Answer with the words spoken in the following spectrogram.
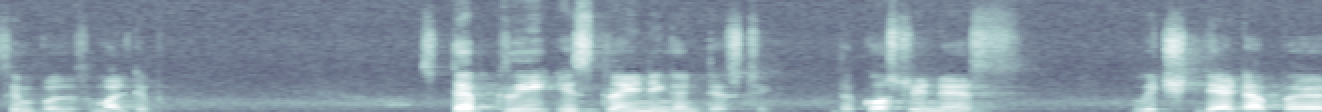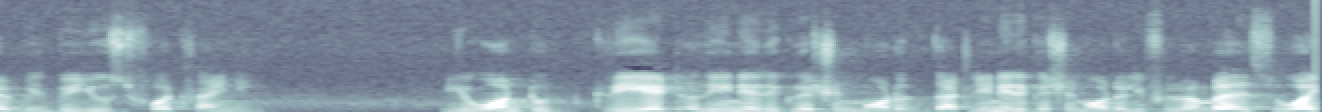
simple it is multiple. Step 3 is training and testing. The question is which data pair will be used for training. You want to create a linear regression model that linear regression model if you remember is y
